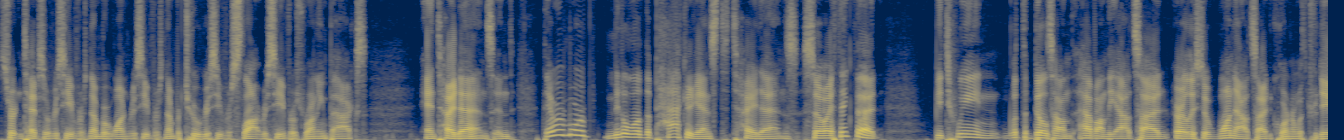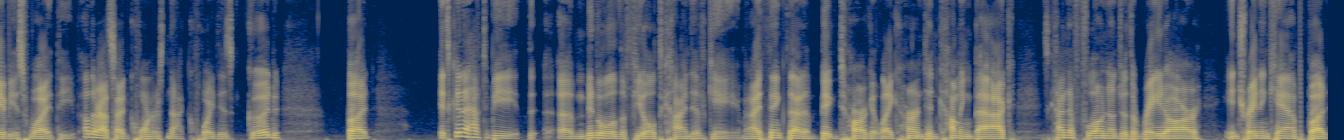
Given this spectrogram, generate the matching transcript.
certain types of receivers number one receivers, number two receivers, slot receivers, running backs, and tight ends. And they were more middle of the pack against tight ends. So I think that between what the Bills have on the outside, or at least at one outside corner with Tre'Davious White, the other outside corner is not quite as good, but it's going to have to be a middle of the field kind of game. And I think that a big target like Herndon coming back is kind of flown under the radar in training camp, but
